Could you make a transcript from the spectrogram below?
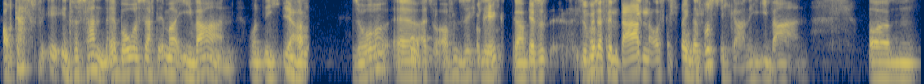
Auch das äh, interessant. Ne? Boris sagt immer Ivan und nicht ja. Ivan. So, äh, oh. also offensichtlich okay. gab es. Ja, so, so, wird das in Baden ausgesprochen. Das wusste ich gar nicht, Ivan. Ähm,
